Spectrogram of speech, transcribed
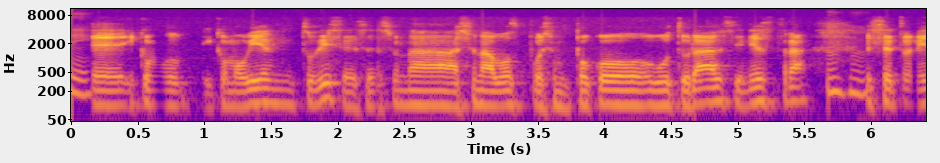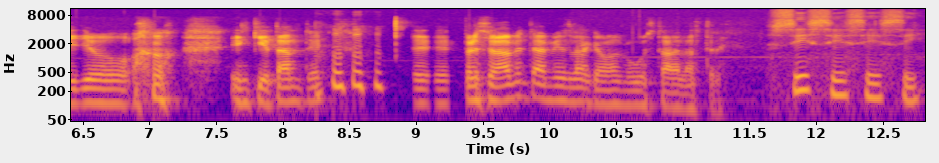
eh, y, como, y como bien tú dices, es una, es una voz pues un poco gutural, siniestra, ese tonillo inquietante. Eh, personalmente a mí es la que más me gusta de las tres. Sí, sí, sí, sí.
